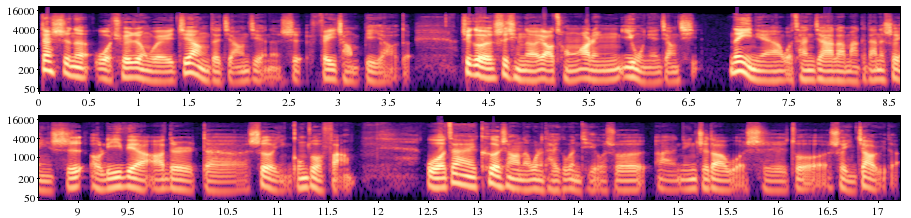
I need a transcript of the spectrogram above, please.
但是呢，我却认为这样的讲解呢是非常必要的。这个事情呢，要从二零一五年讲起。那一年啊，我参加了马格丹的摄影师 Olivia Other 的摄影工作坊。我在课上呢问了他一个问题，我说啊，您知道我是做摄影教育的，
